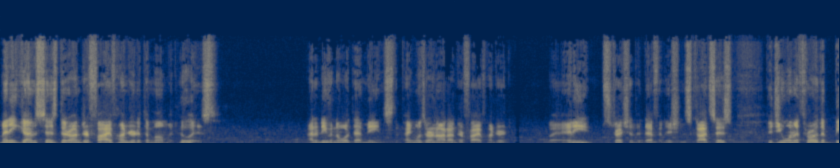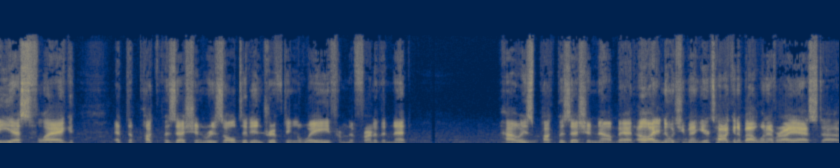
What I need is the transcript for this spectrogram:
Many Guns says they're under 500 at the moment. Who is? I don't even know what that means. The Penguins are not under 500 by any stretch of the definition. Scott says, Did you want to throw the BS flag at the puck possession resulted in drifting away from the front of the net? How is puck possession now bad? Oh, I didn't know what you meant. You're talking about whenever I asked uh,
